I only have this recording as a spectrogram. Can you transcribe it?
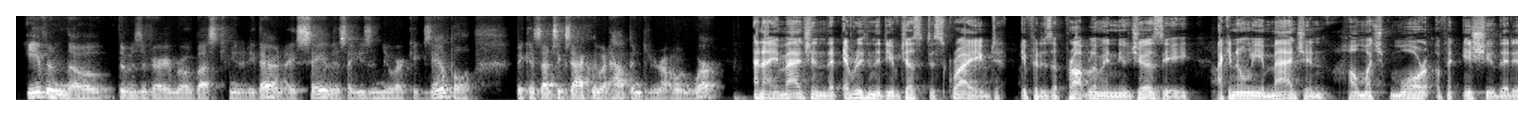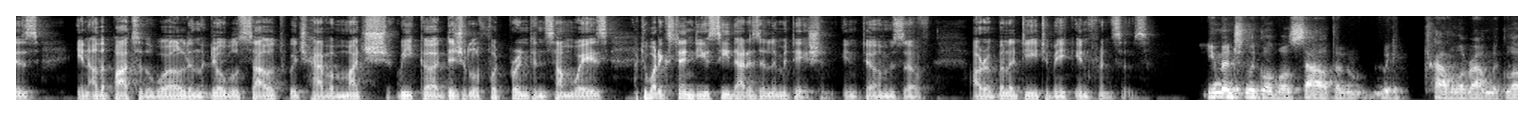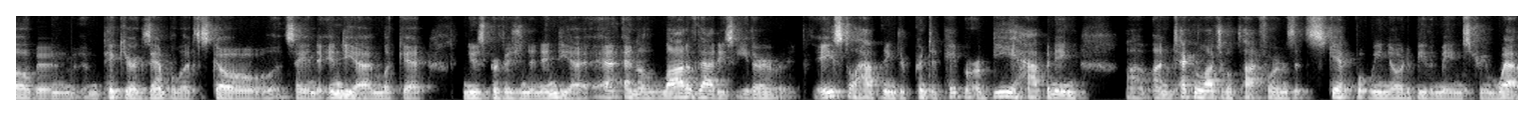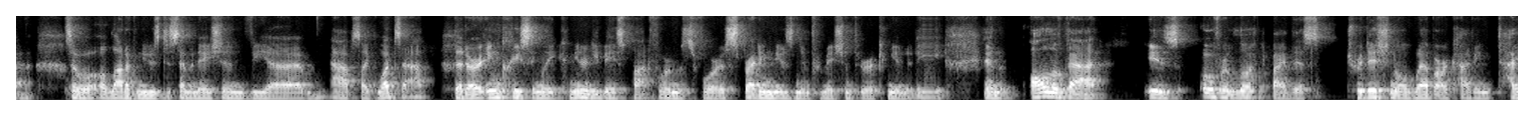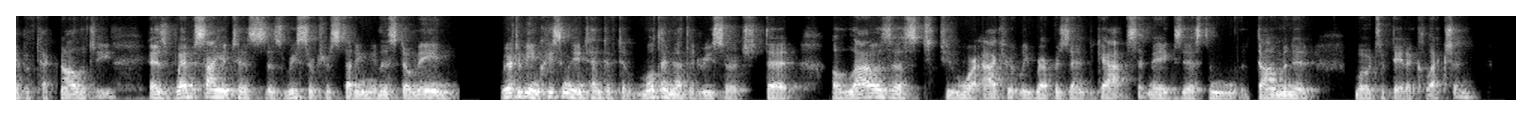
even though there was a very robust community there. And I say this, I use a Newark example because that's exactly what happened in our own work. And I imagine that everything that you've just described, if it is a problem in New Jersey, I can only imagine how much more of an issue that is in other parts of the world, in the global south, which have a much weaker digital footprint in some ways. To what extent do you see that as a limitation in terms of our ability to make inferences? You mentioned the global south, and we could travel around the globe and, and pick your example. Let's go, let's say, into India and look at news provision in India. And a lot of that is either A, still happening through printed paper, or B, happening um, on technological platforms that skip what we know to be the mainstream web. So, a lot of news dissemination via apps like WhatsApp that are increasingly community based platforms for spreading news and information through a community. And all of that is overlooked by this traditional web archiving type of technology. As web scientists, as researchers studying in this domain, we have to be increasingly attentive to multi-method research that allows us to more accurately represent gaps that may exist in dominant modes of data collection.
